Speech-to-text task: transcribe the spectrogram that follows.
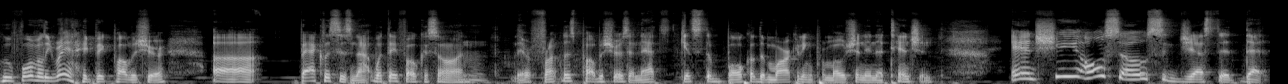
who formerly ran a big publisher, uh, backlist is not what they focus on. They're frontlist publishers, and that gets the bulk of the marketing, promotion, and attention. And she also suggested that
